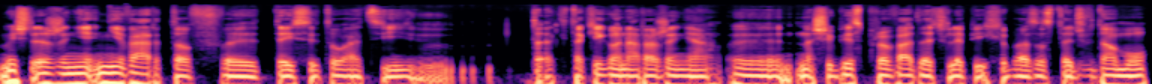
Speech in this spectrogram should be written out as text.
Myślę, że nie, nie warto w tej sytuacji tak, takiego narażenia y, na siebie sprowadzać. Lepiej chyba zostać w domu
